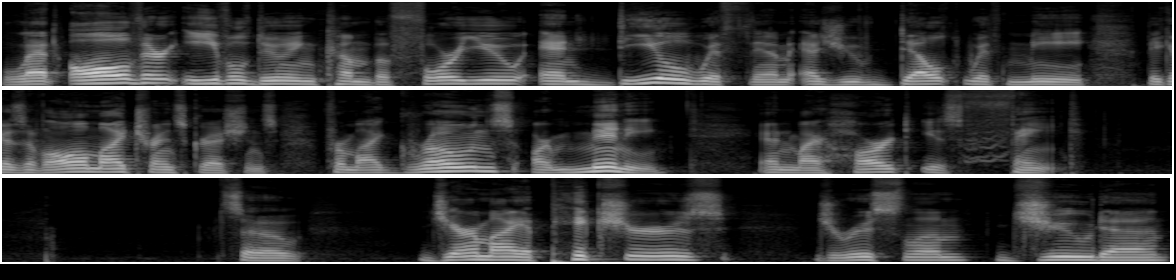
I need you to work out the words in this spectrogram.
Let all their evil doing come before you and deal with them as you've dealt with me because of all my transgressions. For my groans are many and my heart is faint. So Jeremiah pictures Jerusalem, Judah,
